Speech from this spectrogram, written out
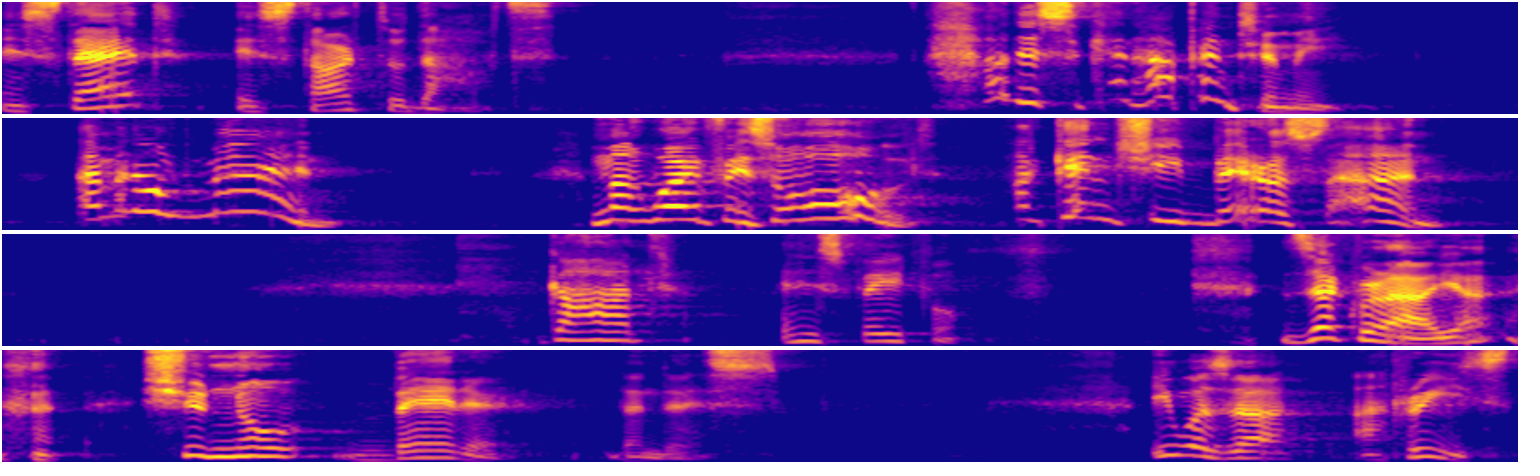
Instead, he start to doubt. How this can happen to me? I'm an old man. My wife is old. How can she bear a son? God is faithful. Zechariah should know better than this. He was a, a priest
